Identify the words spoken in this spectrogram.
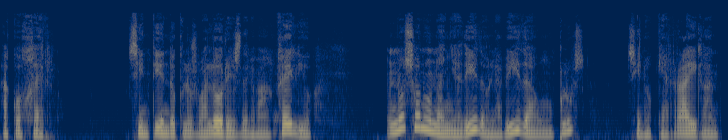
acogerlo, sintiendo que los valores del Evangelio no son un añadido en la vida, un plus, sino que arraigan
